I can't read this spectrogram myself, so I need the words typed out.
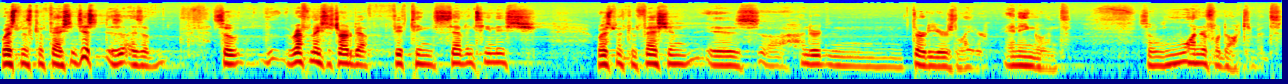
Westminster Confession, just as a, as a so the Reformation started about 1517 ish. Westminster Confession is uh, 130 years later in England. It's a wonderful document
